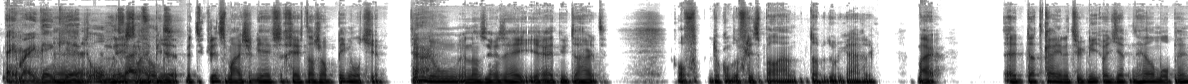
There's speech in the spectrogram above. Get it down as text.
Nee, maar ik denk, je Eh, hebt en meestal heb ongetwijfeld... je met die flitsmeister, die heeft, geeft dan zo'n pingeltje. Ja. en dan zeggen ze, hé, hey, je rijdt nu te hard. Of er komt een flitspaal aan, dat bedoel ik eigenlijk. Maar dat kan je natuurlijk niet, want je hebt een helm op, hè?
